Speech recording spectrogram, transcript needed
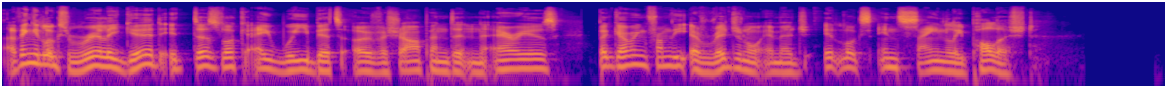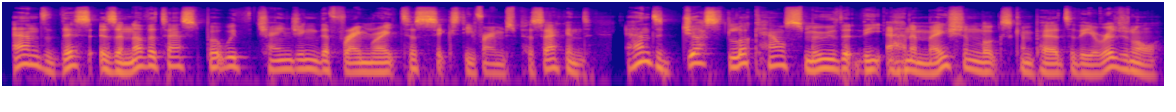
I think it looks really good. It does look a wee bit over sharpened in areas, but going from the original image, it looks insanely polished. And this is another test, but with changing the frame rate to 60 frames per second. And just look how smooth the animation looks compared to the original.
